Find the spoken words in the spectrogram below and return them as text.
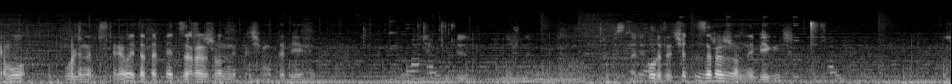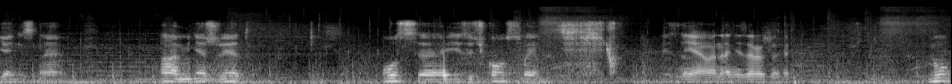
Кому пули на пистолет? Этот опять зараженный почему-то бегает. На пистолет. Кур, ты что ты зараженный бегаешь? Я не знаю. А, меня же это... Босс э, язычком своим. Не, она не заражает. Ну,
